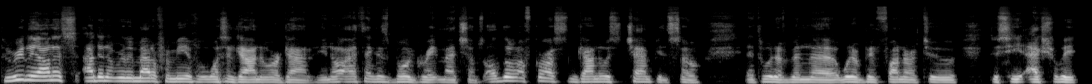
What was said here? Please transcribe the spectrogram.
to be really honest, I didn't really matter for me if it wasn't Ngannou or Gane. You know, I think it's both great matchups. Although, of course, Ngannou is champion, so it would have been uh, would have been funner to to see actually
